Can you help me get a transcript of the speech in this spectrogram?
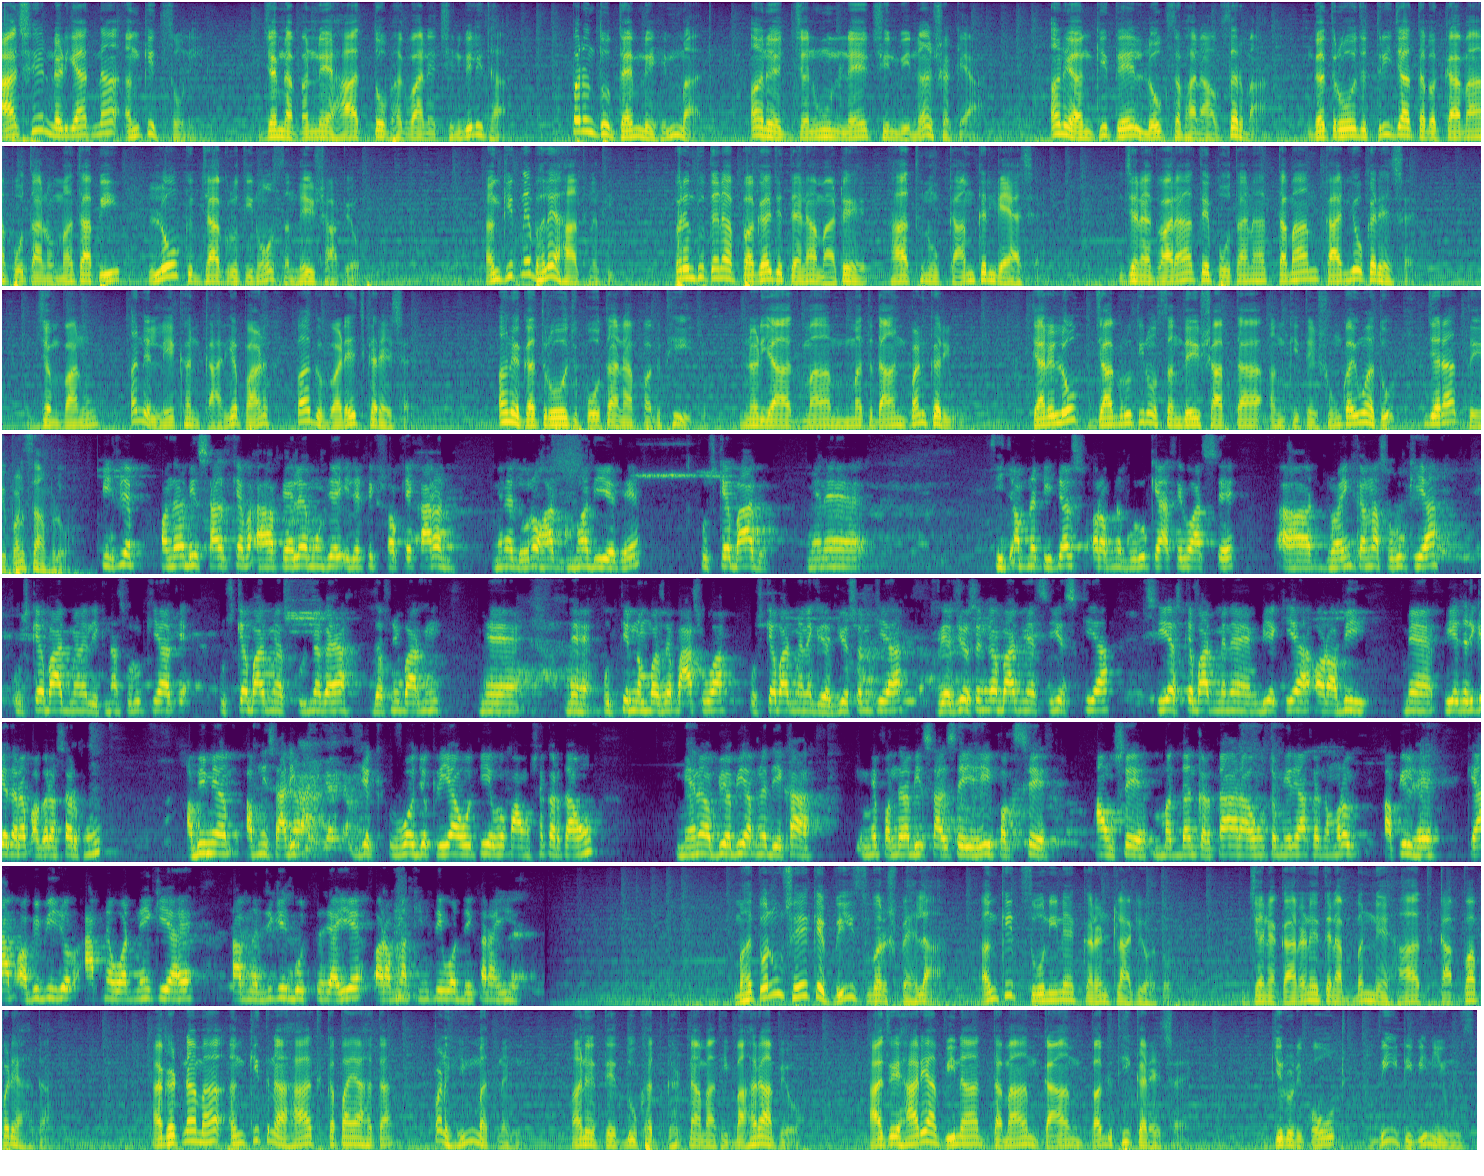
આ છે નડિયાદના અંકિત સોની. જેમના બંને હાથ તો ભગવાને છીનવી લીધા, પરંતુ તેમની હિંમત અને જનૂનને છીનવી ન શક્યા. અને અંકિતે લોકસભાના અવસરમાં ગતરોજ ત્રીજા તબક્કામાં પોતાનો મત આપી લોક જાગૃતિનો સંદેશ આપ્યો. અંકિતને ભલે હાથ નથી, પરંતુ તેના પગ જ તેના માટે હાથનું કામ કરી રહ્યા છે, જેના દ્વારા તે પોતાના તમામ કાર્યો કરે છે. જમવાનું અને લેખન કાર્ય પણ પગ વડે જ કરે છે અને ગતરોજ પોતાના પગથી જ નડિયાદમાં મતદાન પણ કર્યું ત્યારે લોક જાગૃતિનો સંદેશ આપતા અંકિતે શું કહ્યું હતું જરા તે પણ સાંભળો पिछले पंद्रह बीस साल के बा- आ, पहले मुझे इलेक्ट्रिक शॉक के कारण मैंने दोनों हाथ घुमा दिए थे उसके बाद मैंने टीच- अपने टीचर्स और अपने गुरु के आशीर्वाद से ड्राइंग करना शुरू किया उसके बाद मैंने लिखना शुरू किया कि उसके बाद मैं स्कूल में गया, दसवीं बारहवीं में, मैं उत्तीर्ण नंबर से पास हुआ। उसके बाद मैंने ग्रेजुएशन किया। ग्रेजुएशन के बाद मैं सीएस किया। सीएस के बाद मैंने एमबीए किया और अभी मैं पीएचडी की तरफ़ अग्रसर हूँ। अभी मैं अपनी सारी जो, वो जो क्रिया होती है, वो पाँव से करता हूँ। मैंने अभी अभी आपने देखा कि मैं पंद्रह बीस साल से यही पक्ष से, पाँव से मतदान करता आ रहा हूँ। तो मेरे आपका नम्र अपील है कि आप अभी भी जो आपने वोट नहीं किया है तो आप नज़दीकी बूथ पे जाइए और अपना कीमती वोट देकर आइए મહત્વનું છે કે વીસ વર્ષ પહેલા અંકિત સોનીને કરંટ લાગ્યો હતો જેના કારણે તેના બંને હાથ કાપવા પડ્યા હતા આ ઘટનામાં અંકિતના હાથ કપાયા હતા પણ હિંમત નહીં અને તે દુઃખદ ઘટનામાંથી બહાર આવ્યો આજે હાર્યા વિના તમામ કામ પગથી કરે છે bureau report V TV news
